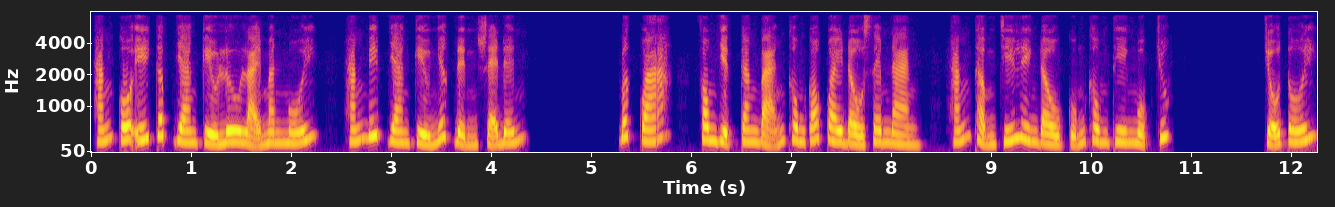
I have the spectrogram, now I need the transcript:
Hắn cố ý cấp Giang Kiều lưu lại manh mối, hắn biết Giang Kiều nhất định sẽ đến. Bất quá, phong dịch căn bản không có quay đầu xem nàng, hắn thậm chí liên đầu cũng không thiên một chút. Chỗ tối,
